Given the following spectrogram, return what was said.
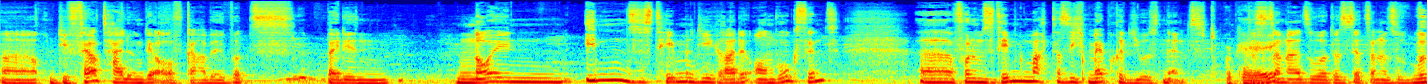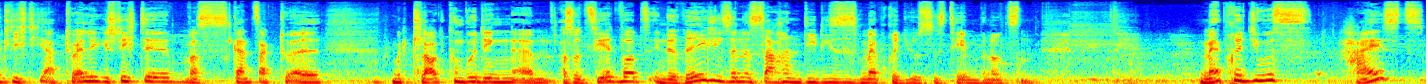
äh, und die Verteilung der Aufgabe wird bei den neuen Innensystemen, die gerade en vogue sind, äh, von einem System gemacht, das sich MapReduce nennt. Okay. Das ist dann also, das ist jetzt dann also wirklich die aktuelle Geschichte, was ganz aktuell mit Cloud Computing ähm, assoziiert wird. In der Regel sind es Sachen, die dieses MapReduce-System benutzen. MapReduce heißt,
